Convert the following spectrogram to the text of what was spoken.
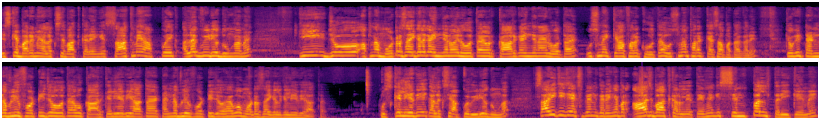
इसके बारे में अलग से बात करेंगे। साथ में आपको एक अलग वीडियो दूँगा मैं कि जो अपना मोटरसाइकिल का इंजन ऑयल होता है और कार का इंजन ऑयल होता है, उसमें क्या फ़र्क होता है, उसमें फ़र्क कैसा पता करें? क्योंकि टेन डब्ल्यू फोर्टी जो होता है वो कार के लिए भी आता है टेन डब्ल्यू फोर्टी जो है वो मोटरसाइकिल के लिए भी आता है। उसके लिए भी एक अलग से आपको वीडियो दूँगा। सारी चीज़ें एक्सप्लेन करेंगे, पर आज बात कर लेते हैं कि सिंपल तरीके में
